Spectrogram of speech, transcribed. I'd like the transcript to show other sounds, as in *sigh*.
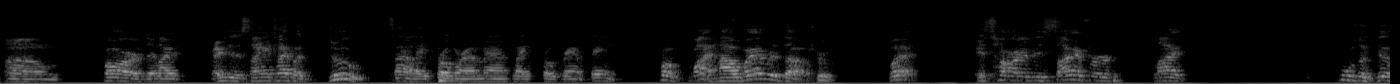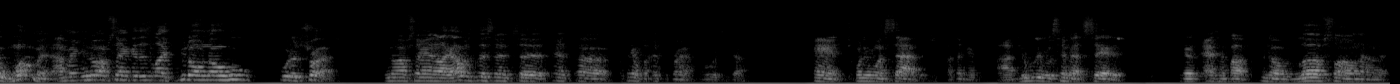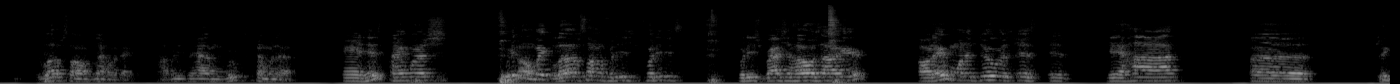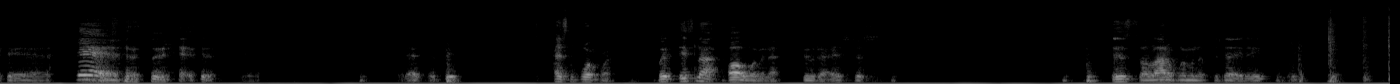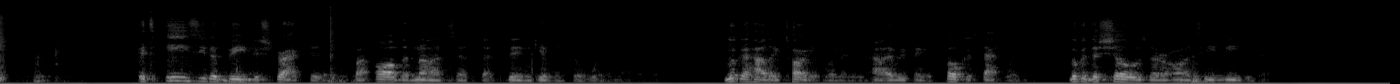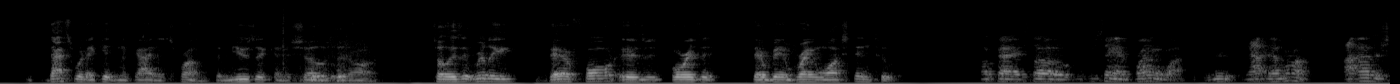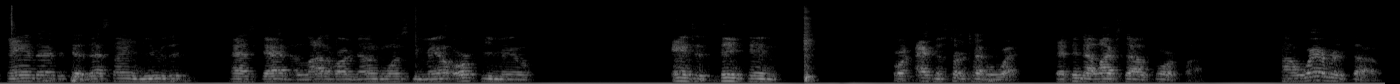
um, cars. They like basically the same type of dudes. Sound like program minds like program things. Pro- Right. However, though, True. but it's hard to decipher like who's a good woman. I mean, you know what I'm saying? Because it's like you don't know who who to trust. You know what I'm saying? Like I was listening to, uh, I think it was on Instagram. Who was the guy? And 21 Savage. I think I do believe it was him that said it. They was asking about you know love song nowadays, love songs nowadays. I used to have them when we was coming up. And his thing was, we don't make love songs for these for these for these ratchet hoes out here. All they want to do is is is get high. Uh, Shake their ass. yeah. *laughs* That, that- that's the forefront. But it's not all women that do that. It's just it's a lot of women of today. They it's easy to be distracted by all the nonsense that's being given to women nowadays. Look at how they target women and how everything is focused at women. Look at the shows that are on TV today. That's where they're getting the guidance from, the music and the shows that are on. So is it really their fault? Is it or is it they're being brainwashed into it? Okay, so what you're saying, brainwash with the music. Now, wrong. I understand that because that same music has gotten a lot of our young ones, male or females, into thinking or acting a certain type of way. They think that lifestyle is glorified. However, though,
